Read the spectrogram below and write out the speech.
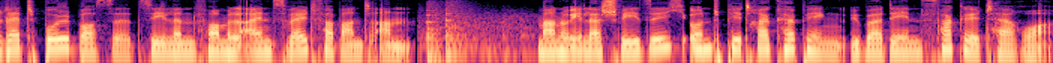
Red Bull Bosse zählen Formel 1 Weltverband an. Manuela Schwesig und Petra Köpping über den Fackelterror.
